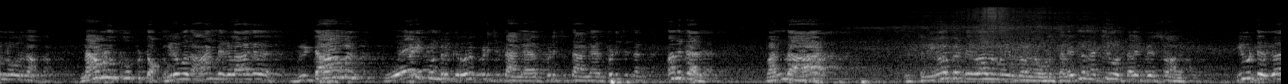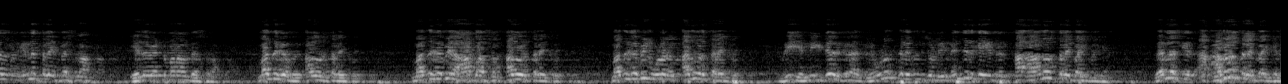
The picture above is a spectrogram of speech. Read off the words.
ஒண்ணு தான். நாமளும் கூப்பிட்டோம். இருபது ஆண்டுகளாக விடாமல் ஓடிக்கொண்டிருக்கிறவர் பிடிச்சுட்டாங்க பிடிச்சுட்டாங்க பிடிச்சுட்டாங்க. வந்துட்டாரு. வந்தா எத்தனையோ பேர் விவாதம் பண்ணிருக்காங்க ஒரு தலைப்புல நச்சு ஒரு தலைப்பு பேசுவாங்க. இவர்கிட்ட விவாதம் என்ன தலைப்பு பேசலாம்? எதை வேண்டுமானாலும் பேசலாம். மதுகபு அது ஒரு தலைப்பு. மதுகபில் ஆபாசம் அது ஒரு தலைப்பு. மதுகபில் உலகம் அது ஒரு தலைப்பு. இப்படி எண்ணிக்கிட்டே இருக்கிறார். எவ்வளவு தலைப்புன்னு சொல்லி நெஞ்சில் கையிட்டு அது ஒரு தலைப்பு ஆக்கிங்க வெள்ள அது ஒரு தலைப்பு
